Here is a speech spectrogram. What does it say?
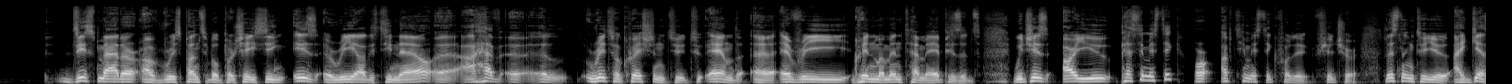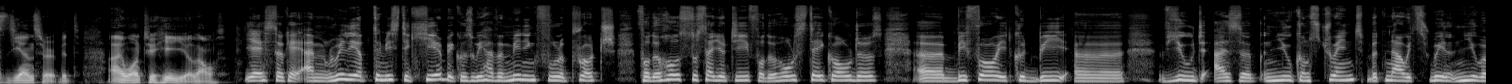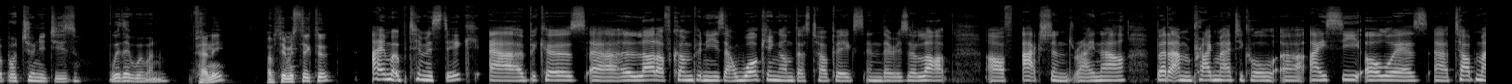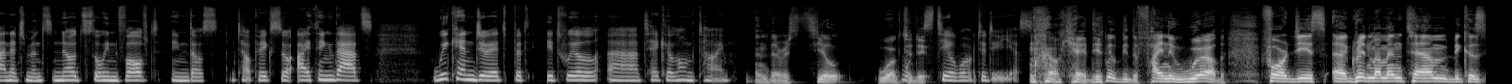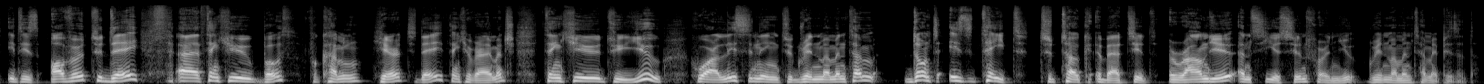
this matter of responsible purchasing is a reality now. Uh, I have a, a little question to to end uh, every Green Momentum episodes, which is: Are you pessimistic or optimistic for the future? Listening to you, I guess the answer, but I want to hear you, Laurence. Yes, okay. I'm really optimistic here because we have a meaningful approach for the whole society, for the whole stakeholders. Uh, before it could be uh, viewed as a new constraint, but now it's real new opportunities with everyone. Fanny, optimistic too? I'm optimistic uh, because uh, a lot of companies are working on those topics and there is a lot of action right now. But I'm pragmatical. Uh, I see always uh, top management not so involved in those topics. So I think that we can do it, but it will uh, take a long time. And there is still work to do. Still work to do, yes. Okay, this will be the final word for this uh, Green Momentum because it is over today. Uh, thank you both for coming here today. Thank you very much. Thank you to you who are listening to Green Momentum. Don't hesitate to talk about it around you and see you soon for a new Green Momentum episode.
